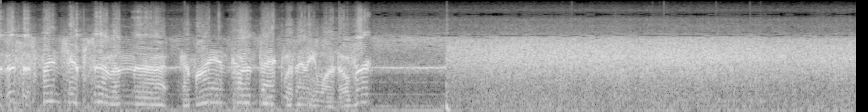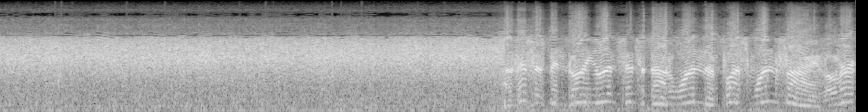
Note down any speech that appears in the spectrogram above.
This is Friendship 7. Uh, am I in contact with anyone? Over. Uh, this has been going on since about 1 uh, plus 1 5. Over.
